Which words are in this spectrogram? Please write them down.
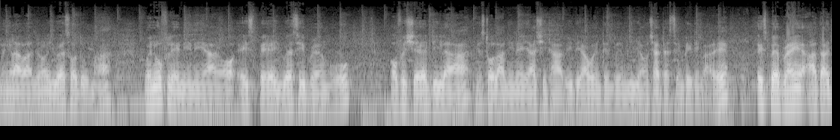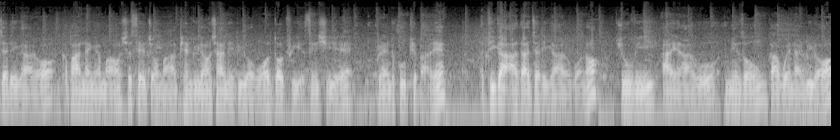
မင်္ဂလာပါကျွန်တော် US Auto မှာ window flare အနေနဲ့ကတော့ Xpay USA brand ကို official dealer installer အနေနဲ့ရရှိထားပြီးတရားဝင်တင်သွင်းပြီးရောင်းချတက်ဆင်ပေးနေပါတယ်။ Xpay brand ရဲ့အားသာချက်တွေကတော့ကမ္ဘာနိုင်ငံပေါင်း80ကျော်မှာဖြန့်ဖြူးရောင်းချနေပြီးတော့ World Top 3အဆင့်ရှိတဲ့ brand တစ်ခုဖြစ်ပါတယ်။အဓိကအားသာချက်တွေကတော့ပေါ့နော် UV IR ကိုအမြင့်ဆုံးကာကွယ်နိုင်ပြီးတော့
